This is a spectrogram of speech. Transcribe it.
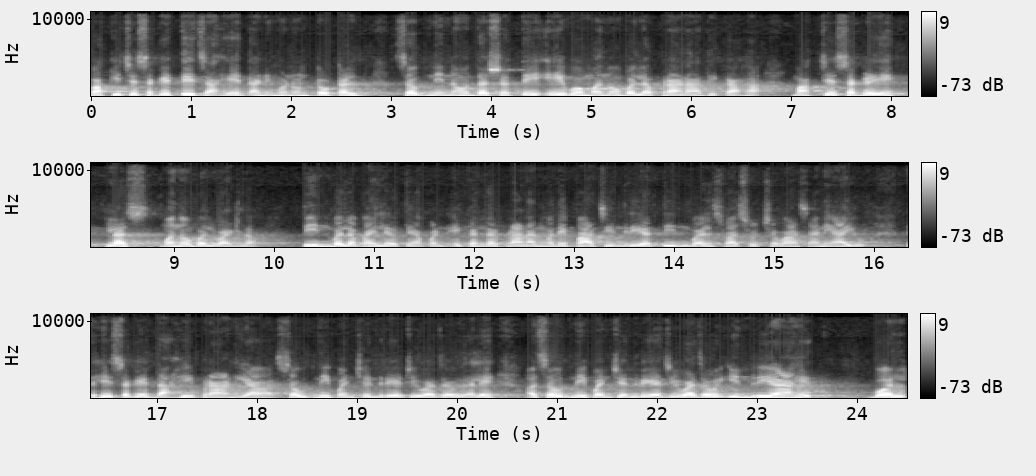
बाकीचे सगळे तेच आहेत आणि म्हणून टोटल संज्ञिनो दश ते एव मनोबल प्राणाधिका. हा मागचे सगळे प्लस मनोबल वाढलं. तीन बल पाहिले होते. आपण एकंदर प्राणांमध्ये पाच इंद्रिय तीन बल श्वासोच्छवास आणि आयु. तर हे सगळे दाही प्राण या संज्ञी पंचेंद्रिय जीवाजवळ झाले. असंज्ञी पंचेंद्रिय जीवाजवळ इंद्रिय आहेत. बल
